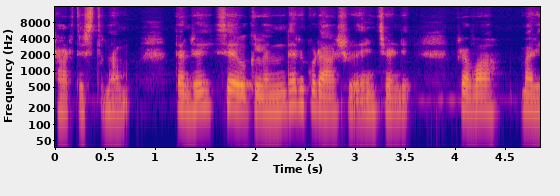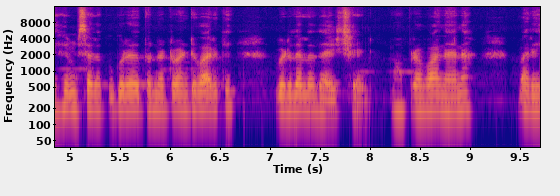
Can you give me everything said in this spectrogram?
ప్రార్థిస్తున్నాము. తండ్రి సేవకులందరూ కూడా ఆశ్రయించండి. ప్రభా మరి హింసలకు గురవుతున్నటువంటి వారికి విడుదల దయచేయండి. మా ప్రభా నాయన మరి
